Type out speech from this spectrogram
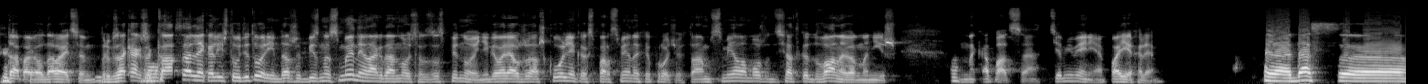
Да, Павел, давайте. В рюкзаках же колоссальное количество аудиторий, им даже бизнесмены иногда носят за спиной, не говоря уже о школьниках, спортсменах и прочих. Там смело можно десятка два, наверное, ниш накопаться. Тем не менее, поехали. Э, да, с, э,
